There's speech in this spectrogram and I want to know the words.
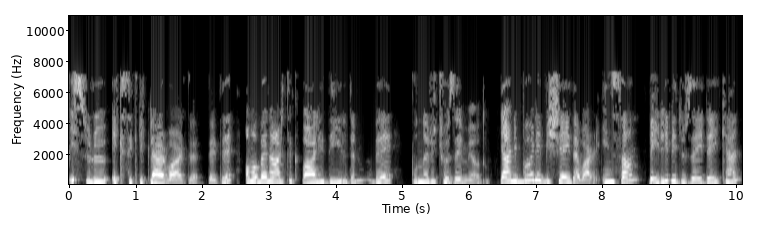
bir sürü eksiklikler vardı dedi. Ama ben artık vali değildim ve bunları çözemiyordum. Yani böyle bir şey de var. İnsan belli bir düzeydeyken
